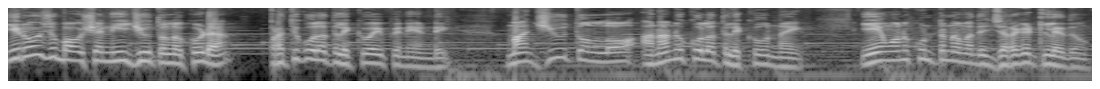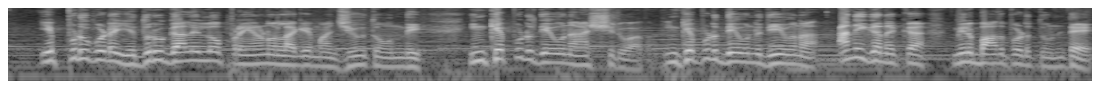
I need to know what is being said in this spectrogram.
ఈరోజు బహుశా నీ జీవితంలో కూడా ప్రతికూలతలు ఎక్కువైపోయినాయండి. మా జీవితంలో అననుకూలతలు ఎక్కువ ఉన్నాయి ఏమనుకుంటున్నాం అది జరగట్లేదు. ఎప్పుడు కూడా ఎదురు గాలిలో ప్రయాణం లాగే మా జీవితం ఉంది. ఇంకెప్పుడు దేవుని ఆశీర్వాదం ఇంకెప్పుడు దేవుని దీవెన అని గనక మీరు బాధపడుతూ ఉంటే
